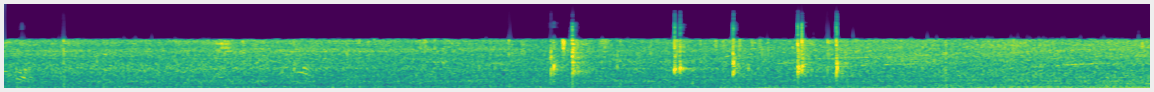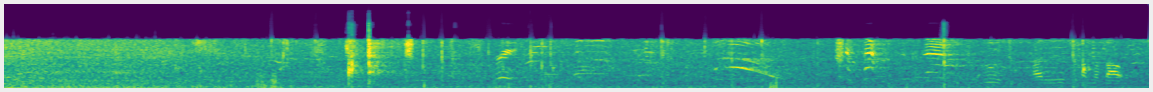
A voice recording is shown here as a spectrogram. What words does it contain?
sure. So close. How did this come about?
